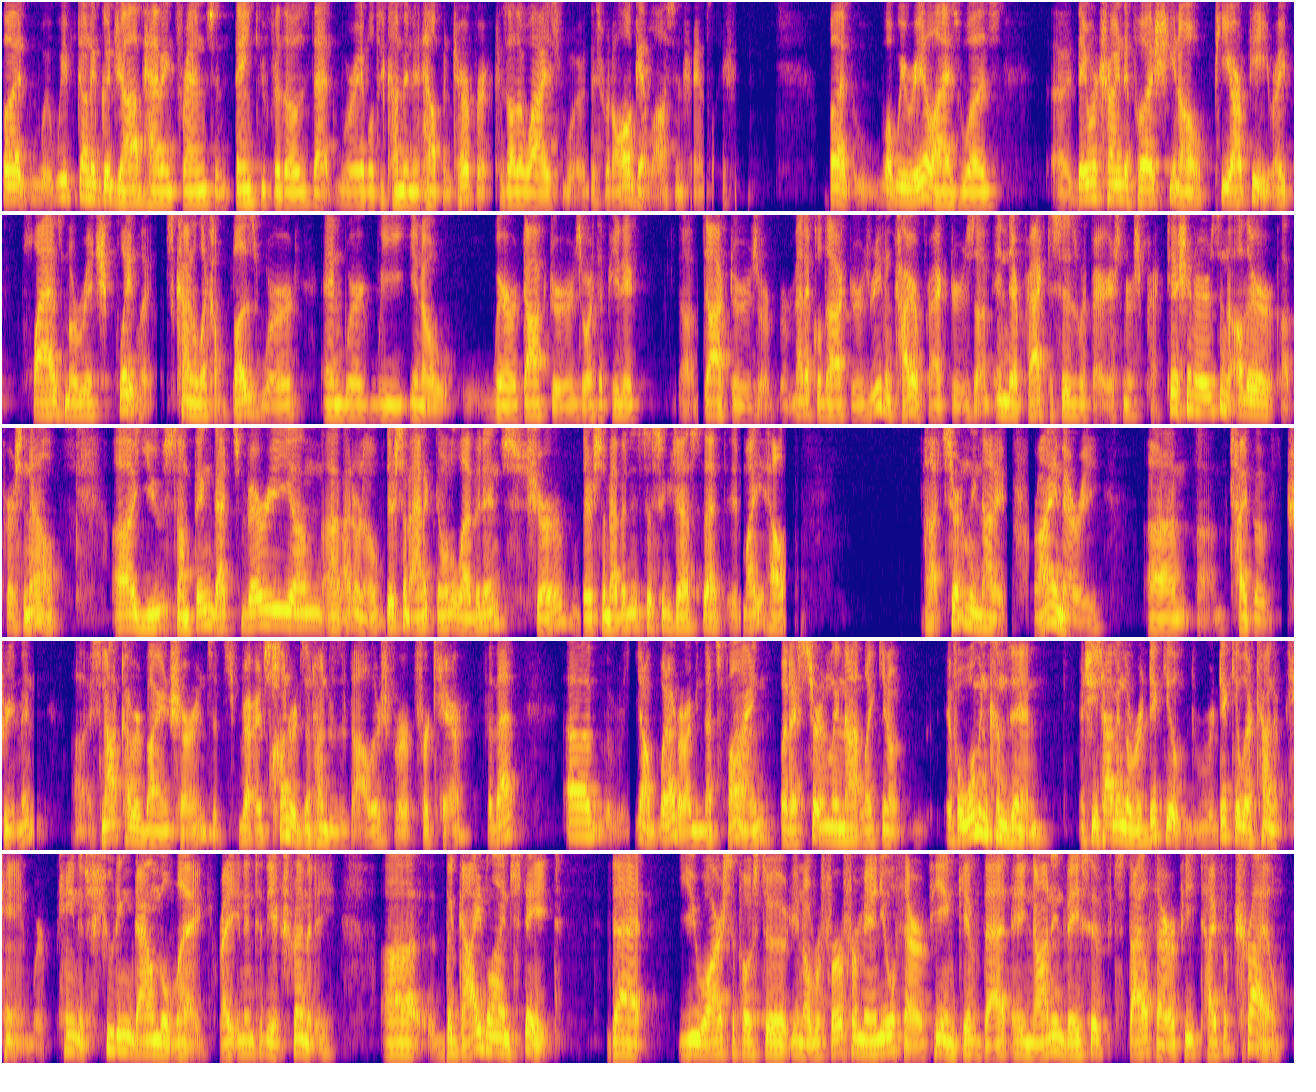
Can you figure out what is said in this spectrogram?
But we've done a good job having friends, and thank you for those that were able to come in and help interpret, because otherwise this would all get lost in translation. But what we realized was uh, they were trying to push, you know, PRP, right? Plasma rich platelet. It's kind of like a buzzword, and where we, you know, where doctors, orthopedic uh, doctors or, or, medical doctors or even chiropractors um, in their practices with various nurse practitioners and other uh, personnel uh, use something that's very, um, I don't know, there's some anecdotal evidence, sure. There's some evidence to suggest that it might help. Uh, it's certainly not a primary um, um, type of treatment. Uh, it's not covered by insurance. It's very, it's hundreds and hundreds of dollars for for care for that. Uh, you know, whatever. I mean, that's fine, but it's certainly not like you know, if a woman comes in and she's having a ridiculous, ridiculous kind of pain, where pain is shooting down the leg, right, and into the extremity, uh, the guidelines state that you are supposed to, you know, refer for manual therapy and give that a non-invasive style therapy type of trial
